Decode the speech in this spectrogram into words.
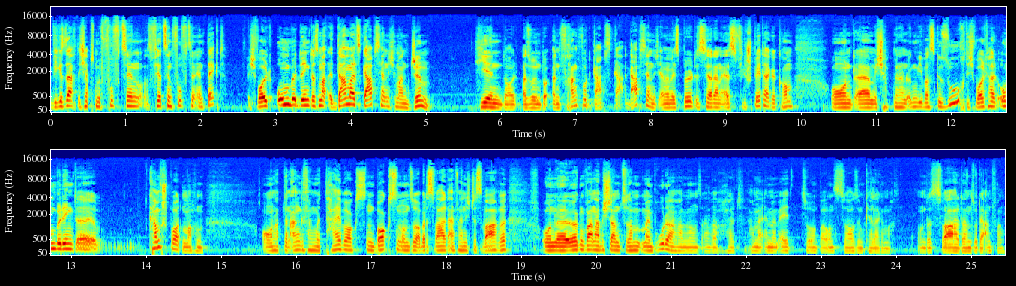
wie gesagt, ich habe es mit 15, 14, 15 entdeckt. Ich wollte unbedingt das machen. Damals gab es ja nicht mal ein Gym. Hier in, Deu also in, in Frankfurt gab es ja nicht. MMA Spirit ist ja dann erst viel später gekommen. Und ähm, ich habe mir dann irgendwie was gesucht. Ich wollte halt unbedingt äh, Kampfsport machen. Und habe dann angefangen mit Thai-Boxen, Boxen und so, aber das war halt einfach nicht das Wahre. Und äh, irgendwann habe ich dann zusammen mit meinem Bruder, haben wir uns einfach halt, haben wir MMA so bei uns zu Hause im Keller gemacht. Und das war halt dann so der Anfang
